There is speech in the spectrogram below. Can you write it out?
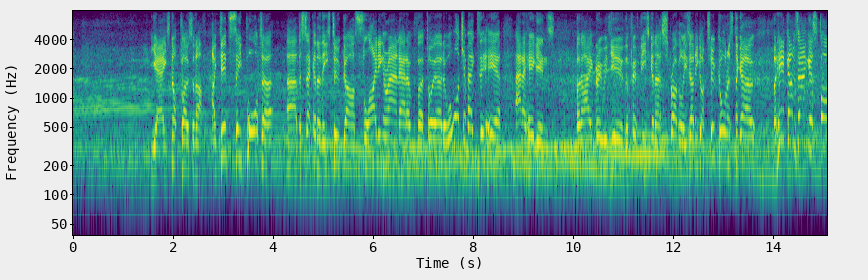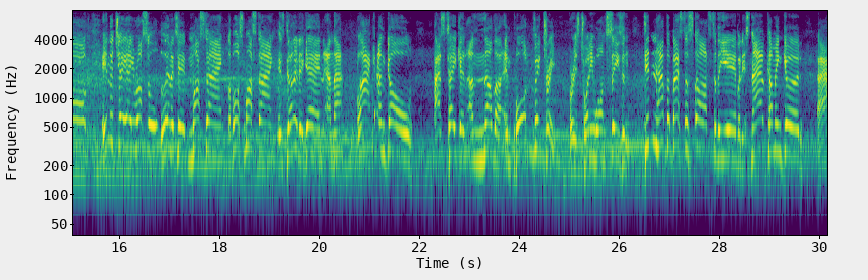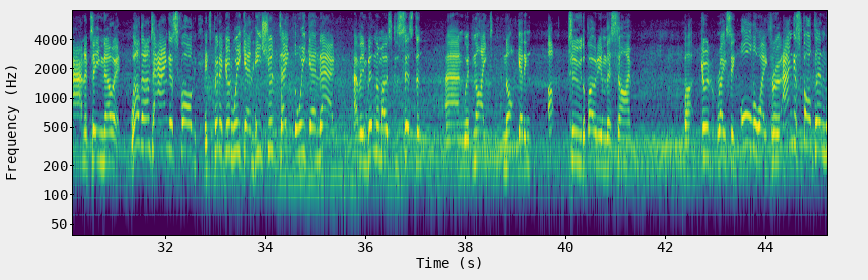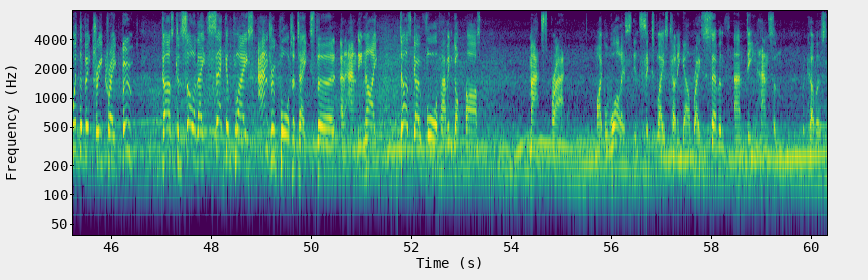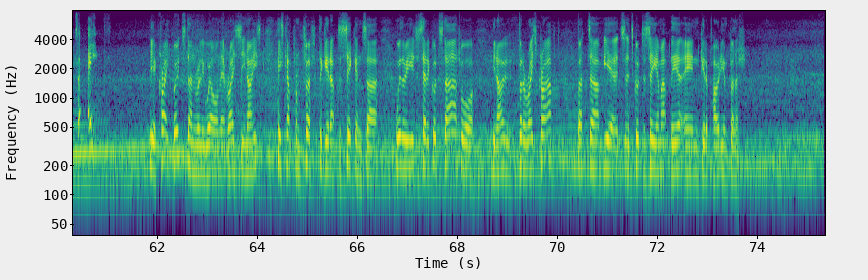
Yeah, he's not close enough. I did see Porter, uh, the second of these two cars, sliding around out of uh, Toyota. We'll watch him exit here out of Higgins. But I agree with you, the 50's going to struggle. He's only got two corners to go. But here comes Angus Fogg in the J.A. Russell Limited Mustang. The Boss Mustang has done it again, and that black and gold has taken another important victory for his 21 season. Didn't have the best of starts to the year, but it's now coming good, and the team know it. Well done to Angus Fogg. It's been a good weekend. He should take the weekend out, having been the most consistent, and with Knight not getting up to the podium this time. But good racing all the way through. Angus Fogg then with the victory. Craig Boot does consolidate second place. Andrew Porter takes third, and Andy Knight does go fourth, having got past Matt Spratt. Michael Wallace in sixth place, Tony Galbraith seventh, and Dean Hanson recovers to eighth. Yeah, Craig Boot's done really well on that race. You know, he's he's come from fifth to get up to second. So whether he just had a good start or you know, a bit of racecraft, but um, yeah, it's it's good to see him up there and get a podium finish.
